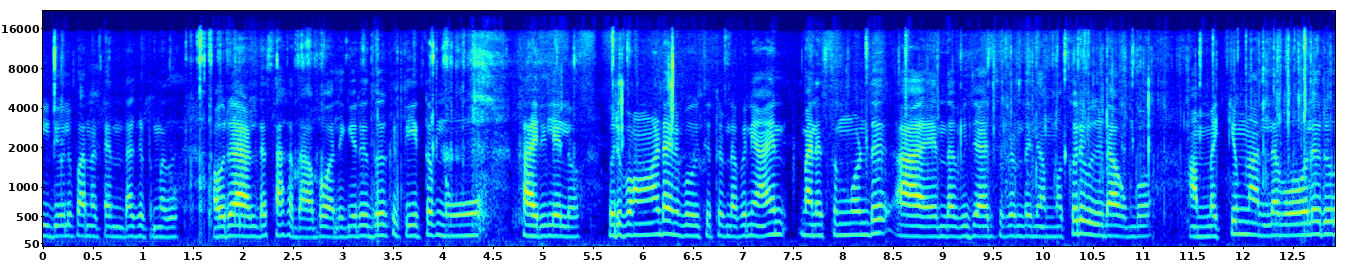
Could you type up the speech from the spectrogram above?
വീഡിയോയിൽ പറഞ്ഞിട്ട് എന്താ കിട്ടുന്നത്? ഒരാളുടെ സഹതാപോ അല്ലെങ്കിൽ ഒരു ഇത് കിട്ടിയിട്ടും നോ കാര്യമില്ലല്ലോ. ഒരുപാട് അനുഭവിച്ചിട്ടുണ്ട്. അപ്പോൾ ഞാൻ മനസ്സും കൊണ്ട് എന്താ വിചാരിച്ചിട്ടുണ്ട് നമുക്കൊരു വീടാകുമ്പോൾ അമ്മയ്ക്കും നല്ലപോലെ ഒരു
